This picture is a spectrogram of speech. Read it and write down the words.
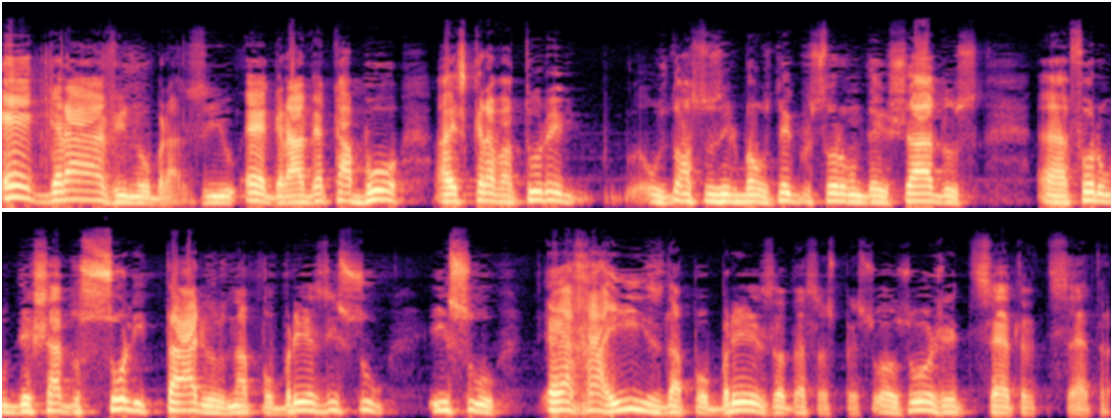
é grave no Brasil, é grave. Acabou a escravatura, os nossos irmãos negros foram deixados uh, foram deixados solitários na pobreza, isso, isso é a raiz da pobreza dessas pessoas hoje, etc, etc.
